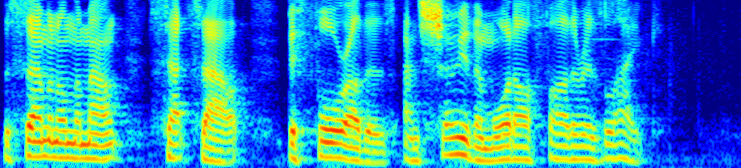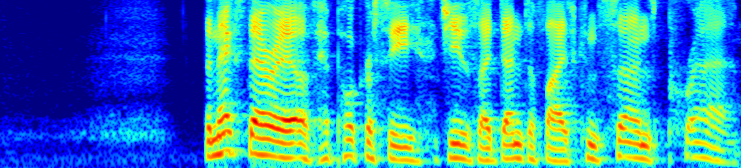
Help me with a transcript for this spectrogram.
the Sermon on the Mount sets out before others and show them what our Father is like. The next area of hypocrisy Jesus identifies concerns prayer.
